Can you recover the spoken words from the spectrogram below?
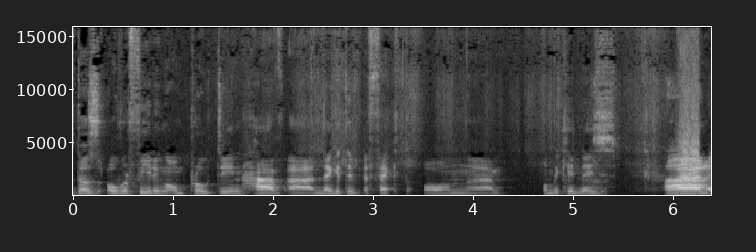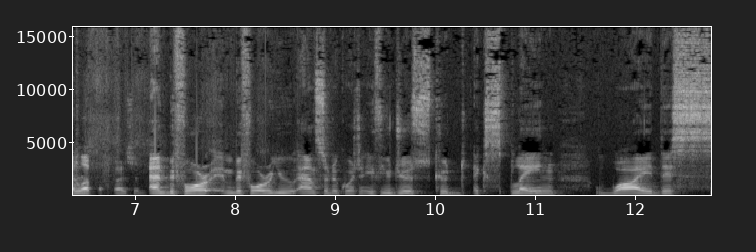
does overfeeding on protein have a negative effect on, um, on the kidneys? Ah, and, I love that question. And before before you answer the question, if you just could explain why this.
